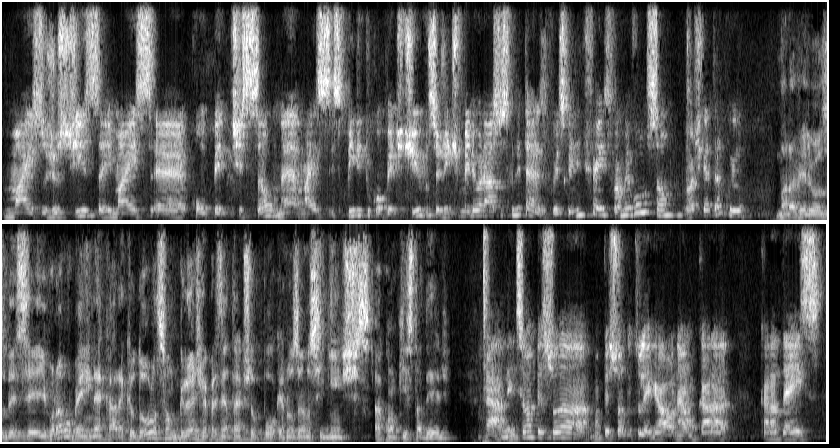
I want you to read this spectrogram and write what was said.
mais justiça e mais é, competição, né, mais espírito competitivo se a gente melhorasse os critérios. Foi isso que a gente fez. Foi uma evolução. Eu acho que é tranquilo. Maravilhoso, DC. E runamos bem, né, cara? Que o Douglas foi um grande representante do poker nos anos seguintes à conquista dele. Ah, além de ser uma pessoa, uma pessoa muito legal, né? Um cara, cara 10,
